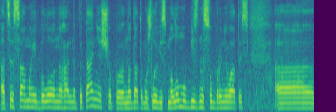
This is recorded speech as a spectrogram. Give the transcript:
А це саме і було нагальне питання, щоб е, надати можливість малому бізнесу бронюватись. А,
